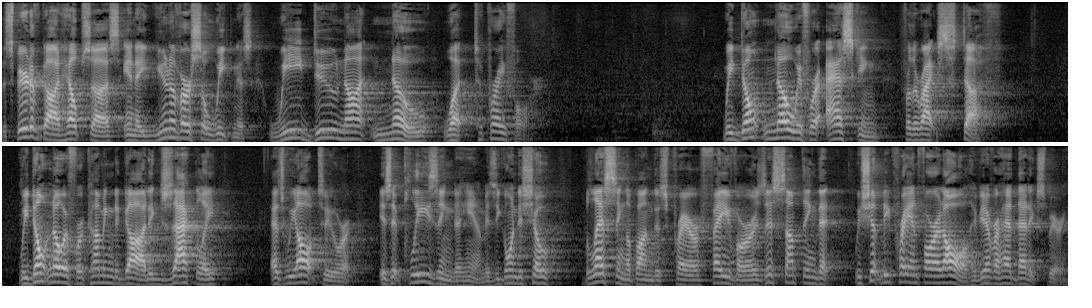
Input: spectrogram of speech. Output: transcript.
The Spirit of God helps us in a universal weakness. We do not know what to pray for. We don't know if we're asking for the right stuff. We don't know if we're coming to God exactly as we ought to, or is it pleasing to Him? Is He going to show blessing upon this prayer, favor, or is this something that we shouldn't be praying for at all? Have you ever had that experience?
